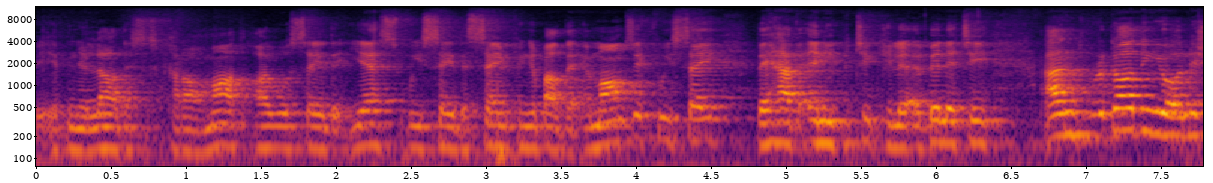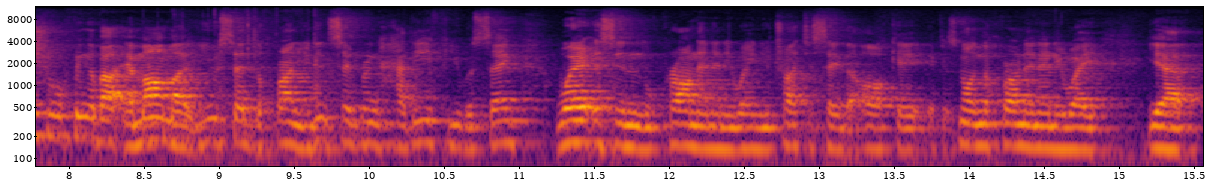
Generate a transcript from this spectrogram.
bi'idhnillah, this is karamat. I will say that yes, we say the same thing about the imams if we say they have any particular ability. And regarding your initial thing about imama, you said the Quran, you didn't say bring hadith, you were saying where it's in the Quran in any way, and you tried to say that, oh, okay, if it's not in the Quran in any way, yeah,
